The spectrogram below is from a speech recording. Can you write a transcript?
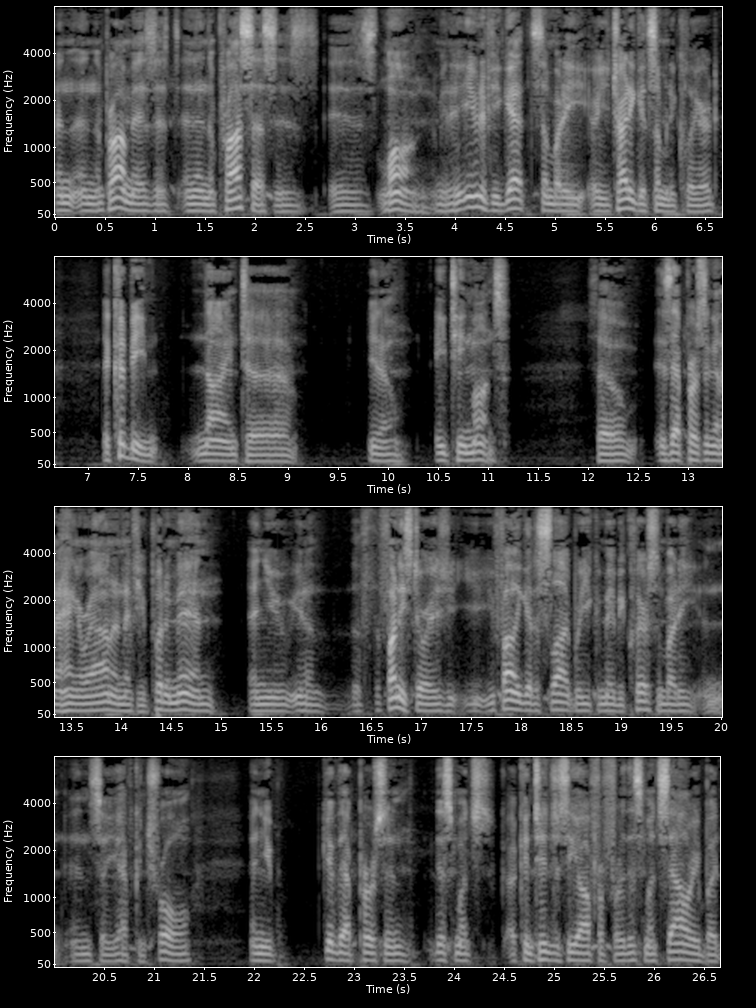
And and the problem is, it, and then the process is is long. I mean, even if you get somebody or you try to get somebody cleared, it could be nine to, you know, eighteen months. So is that person going to hang around? And if you put him in, and you you know, the, the funny story is you, you finally get a slot where you can maybe clear somebody, and and so you have control, and you give that person this much a contingency offer for this much salary, but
